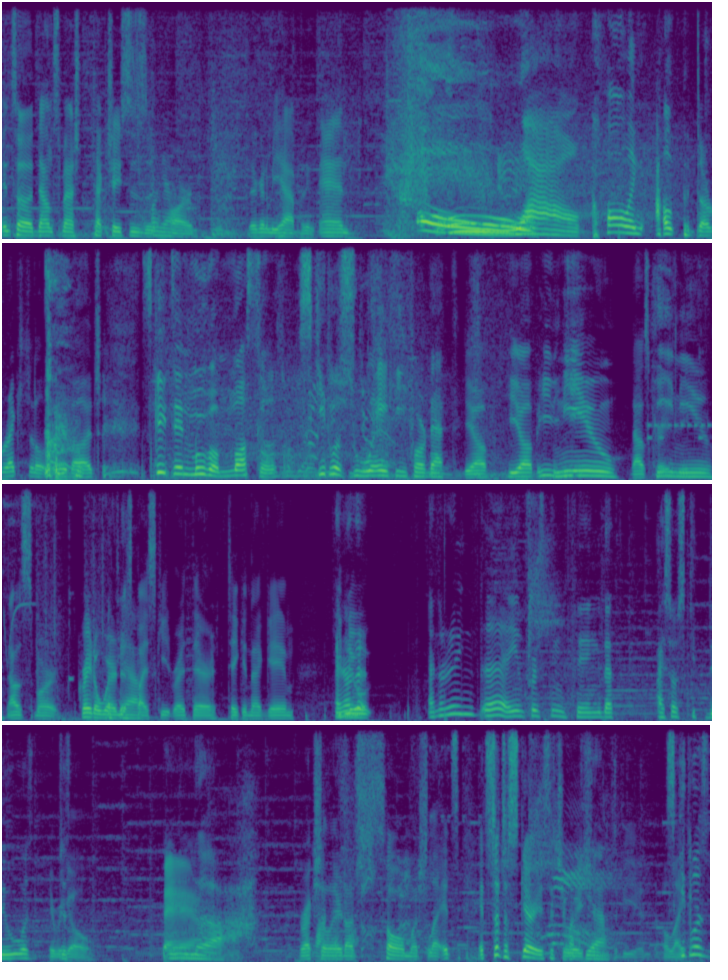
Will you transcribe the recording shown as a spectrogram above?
into down smash tech chases Oh, yeah. are they're gonna be happening. And oh wow, calling out the directional air dodge. Skeet didn't move a muscle. Skeet was waiting for that. Yep, he up, he he- Knew. That was He crazy. knew. That was smart. Great awareness yeah. by Skeet right there, taking that game. He Another, knew- another in- uh, interesting thing that I saw Skeet do was here we go. Bam. Nah. Directional air dodge so much less. It's it's such a scary situation Yeah. to be in. Though. Skeet was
